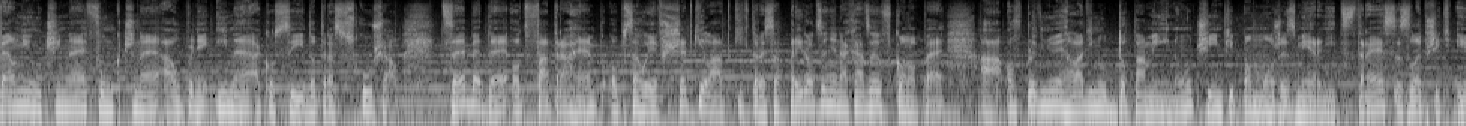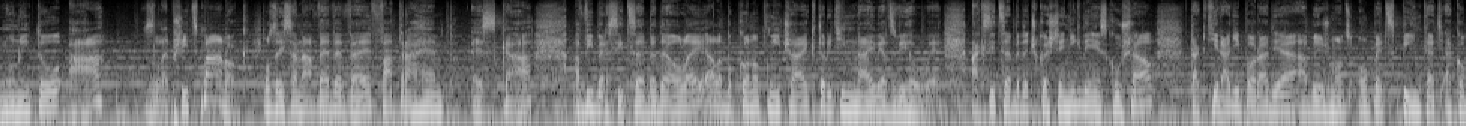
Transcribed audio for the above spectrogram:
veľmi účinné, funkčné a úplne iné, ako si doteraz skúšal. CBD od Fatra Hemp obsahuje všetky látky, ktoré sa prirodzene nachádzajú v konope a ovplyvňuje hladinu dopamínu, čím ti pomôže zmierniť stres, zlepšiť imunitu a zlepšiť spánok. Pozri sa na www.fatrahemp.sk a vyber si CBD olej alebo konopný čaj, ktorý ti najviac vyhovuje. Ak si CBD ešte nikdy neskúšal, tak ti radi poradia a budeš môcť opäť spínkať ako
